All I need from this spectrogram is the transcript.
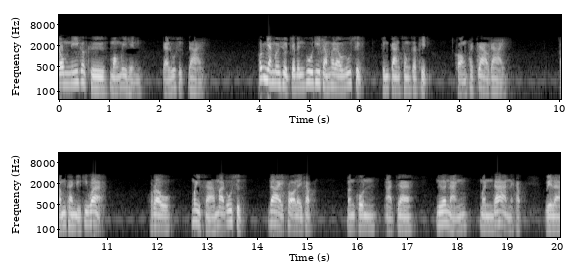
ลมนี้ก็คือมองไม่เห็น แต่รู้สึกได้ พระวิญญาณบริสุทธิ์จะเป็นผู้ที่ทำให้เรารู้สึกถึงการทรงสถิตของพระเจ้าได้สำคัญอยู่ที่ว่าเราไม่สามารถรู้สึกได้เพราะอะไรครับ บางคนอาจจะเนื้อหนังมันด้านนะครับ เวลา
